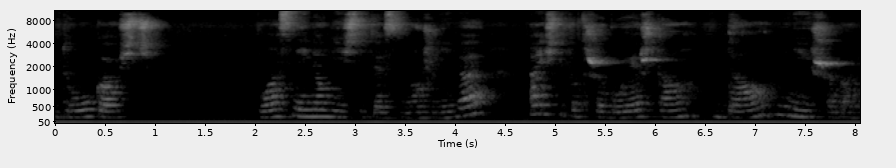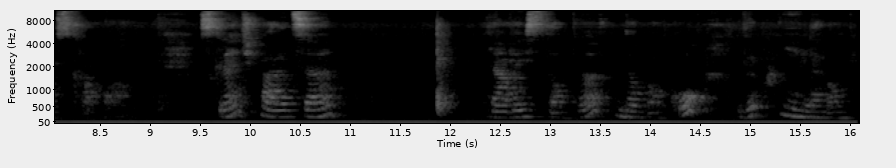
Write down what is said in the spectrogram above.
długość własnej nogi, jeśli to jest możliwe, a jeśli potrzebujesz, to do mniejszego rozkroku. Skręć palce prawej stopy do boku, wypchnij lewą.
